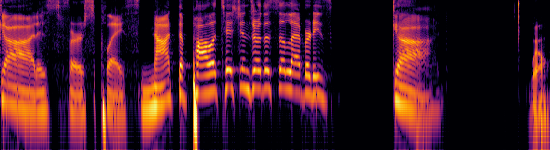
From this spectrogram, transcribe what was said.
God as first place, not the politicians or the celebrities. God. Wow.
